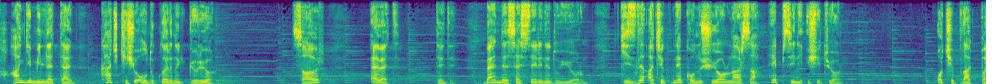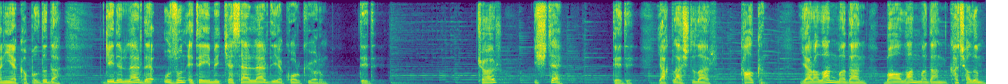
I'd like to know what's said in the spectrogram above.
Hangi milletten kaç kişi olduklarını görüyor. Sağır evet dedi. Ben de seslerini duyuyorum. Gizli açık ne konuşuyorlarsa hepsini işitiyorum. O çıplak paniğe kapıldı da gelirler de uzun eteğimi keserler diye korkuyorum dedi. Kör işte dedi. Yaklaştılar. Kalkın. Yaralanmadan, bağlanmadan kaçalım,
